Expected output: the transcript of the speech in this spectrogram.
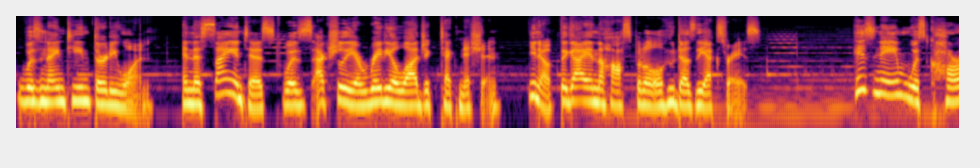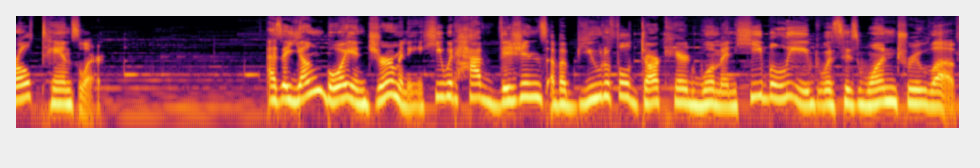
was 1931 and the scientist was actually a radiologic technician. You know, the guy in the hospital who does the x rays. His name was Carl Tanzler. As a young boy in Germany, he would have visions of a beautiful dark haired woman he believed was his one true love.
